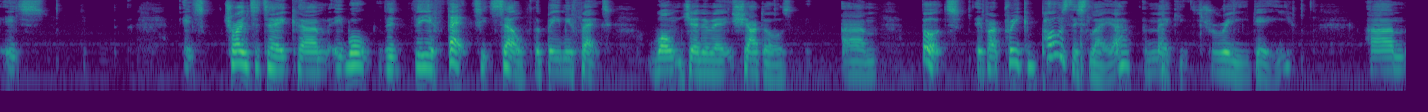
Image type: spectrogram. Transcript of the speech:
it's it's trying to take um, it won't the the effect itself the beam effect won't generate shadows. Um, but if I pre-compose this layer and make it 3D um,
